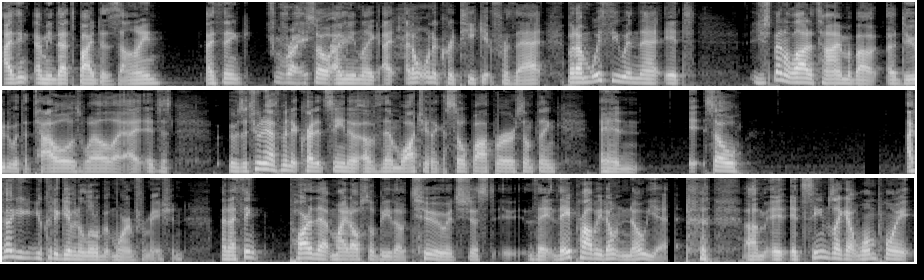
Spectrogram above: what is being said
I think. I mean, that's by design. I think. Right. So right. I mean, like, I, I don't want to critique it for that, but I'm with you in that it. You spent a lot of time about a dude with a towel as well. I, I it just it was a two and a half minute credit scene of, of them watching like a soap opera or something, and it, so I feel like you, you could have given a little bit more information, and I think part of that might also be though too. It's just they they probably don't know yet. um, it it seems like at one point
